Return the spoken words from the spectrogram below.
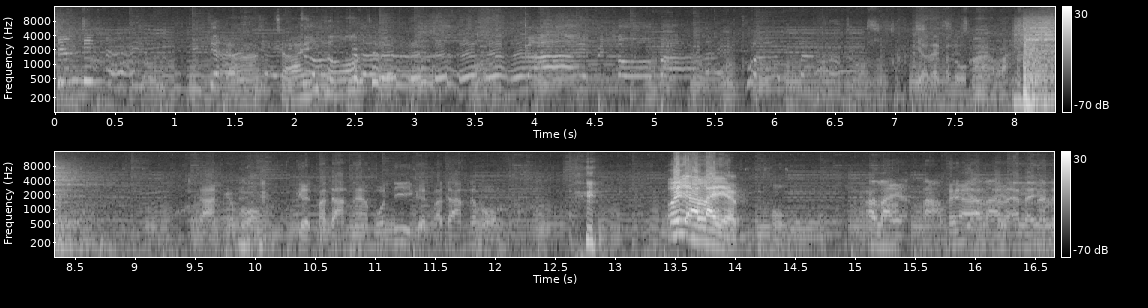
ฉันได้ไหนอยาจากกใจของเธอกลายเป็นโลมาไร้ความหมายเกี่ยวอะไรกับโลมาวะดันครับผมเกิดมาดันนะบูดดี้เกิดมาดันนะผมเอ้ยอะไรอะโอ้โห อะไรอะตางเฮ้ยที่อะไรอะไรอะไร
